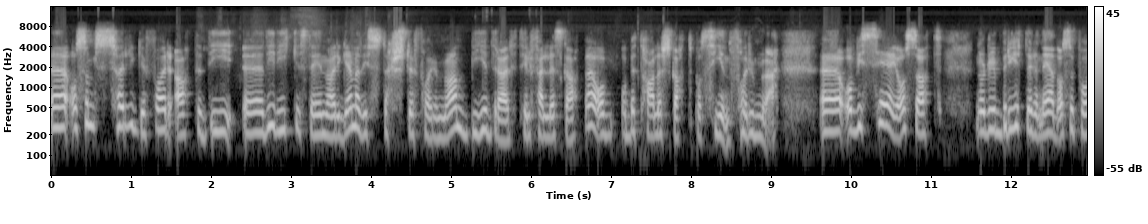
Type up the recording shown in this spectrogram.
uh, og som sørger for at de, uh, de, rikeste i Norge med de største formuene bidrar til fellesskapet og, og betaler skatt på sin formue. Uh, og Vi ser jo også at når du bryter det ned også på,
